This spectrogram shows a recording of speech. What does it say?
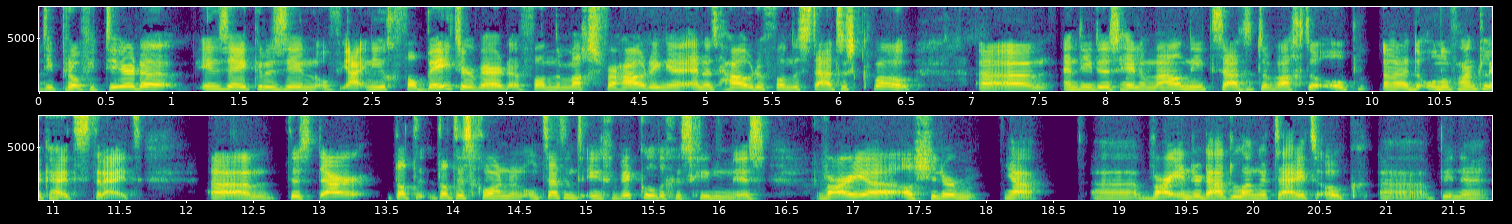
die profiteerden in zekere zin, of ja, in ieder geval beter werden van de machtsverhoudingen en het houden van de status quo. Um, en die dus helemaal niet zaten te wachten op uh, de onafhankelijkheidsstrijd. Um, dus daar, dat, dat is gewoon een ontzettend ingewikkelde geschiedenis. Waar je, als je er, ja, uh, waar inderdaad lange tijd ook uh, binnen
